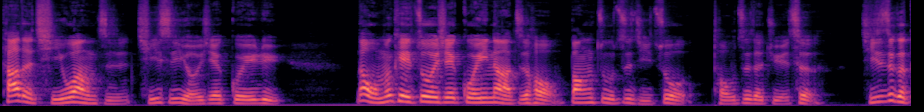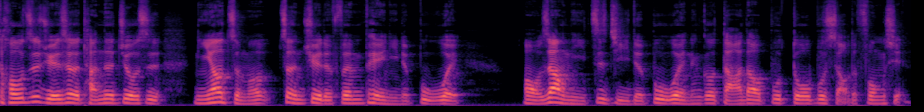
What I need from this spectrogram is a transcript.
它的期望值其实有一些规律。那我们可以做一些归纳之后，帮助自己做投资的决策。其实这个投资决策谈的就是你要怎么正确的分配你的部位，哦，让你自己的部位能够达到不多不少的风险。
